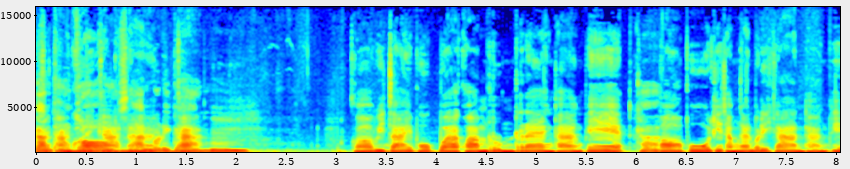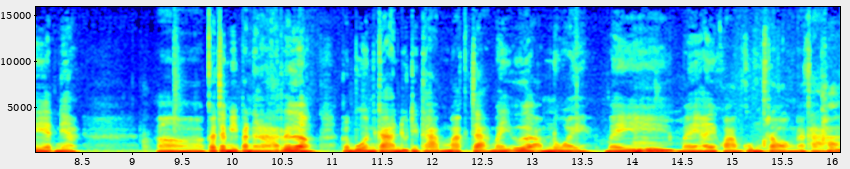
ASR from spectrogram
การสถาคุ้นมคบรอริงการสถานนะคะบริการค่ะอืมก็วิจัยพบว่าความรุนแรงทางเพศค่ะต่อผู้ที่ทำงานบริการทางเพศเนี่ยอ่า ก็จะมีปัญหาเรื่องกระบวนการยุติธรรมมักจะไม่เอื้ออำนวย ไม่อืมไม่ให้ความคุ้มครองนะคะค่ะ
